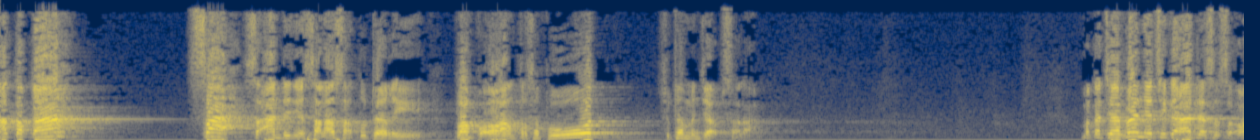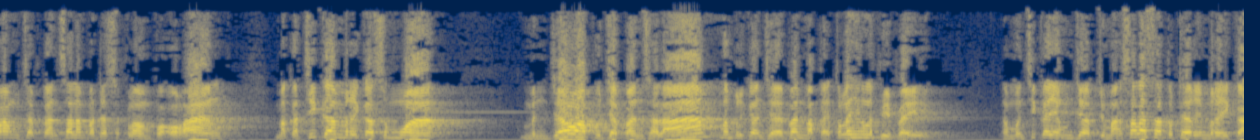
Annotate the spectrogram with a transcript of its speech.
ataukah sah seandainya salah satu dari kelompok orang tersebut sudah menjawab salam? Maka jawabannya jika ada seseorang mengucapkan salam pada sekelompok orang, maka jika mereka semua menjawab ucapan salam, memberikan jawaban, maka itulah yang lebih baik. Namun jika yang menjawab cuma salah satu dari mereka,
